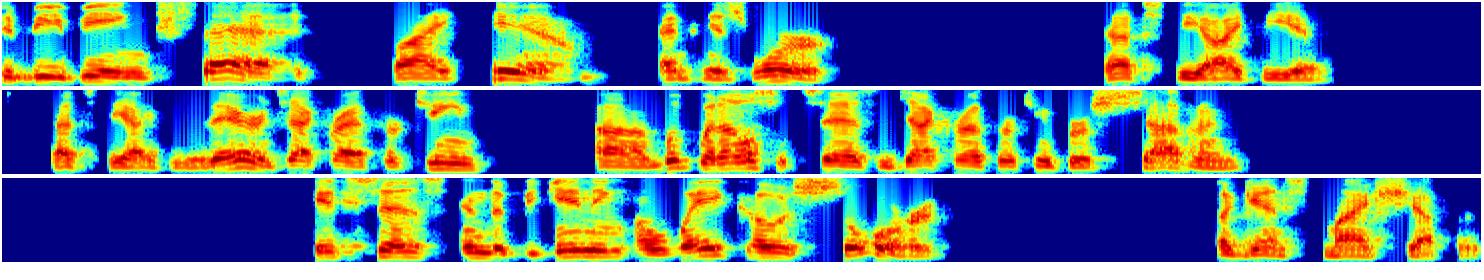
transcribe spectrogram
to be being fed by him and his word. That's the idea That's the idea there in Zechariah 13. Uh, look what else it says in Zechariah 13, verse 7. It says, In the beginning, awake, O sword, against my shepherd.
